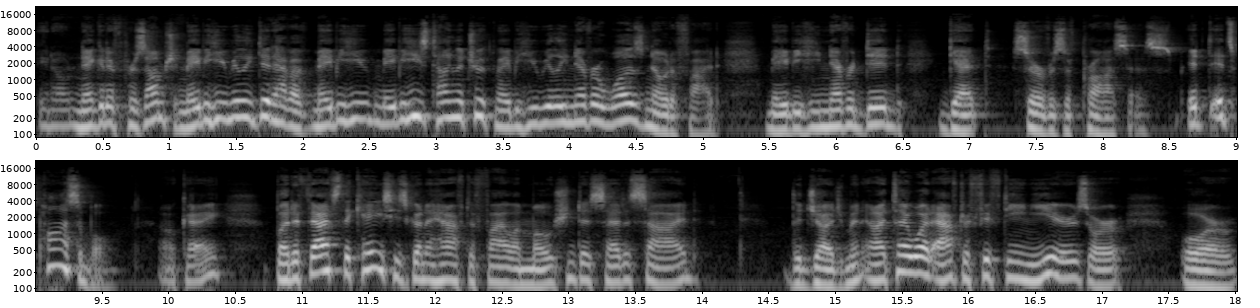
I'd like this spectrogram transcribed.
you know negative presumption. Maybe he really did have a maybe he maybe he's telling the truth. Maybe he really never was notified. Maybe he never did get service of process. It, it's possible okay? But if that's the case he's going to have to file a motion to set aside the judgment. And i tell you what after 15 years or or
